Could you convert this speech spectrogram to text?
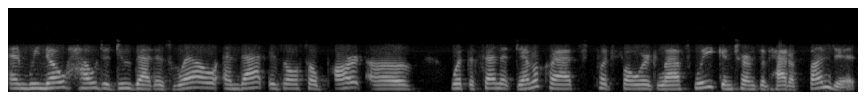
and we know how to do that as well. And that is also part of what the Senate Democrats put forward last week in terms of how to fund it.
